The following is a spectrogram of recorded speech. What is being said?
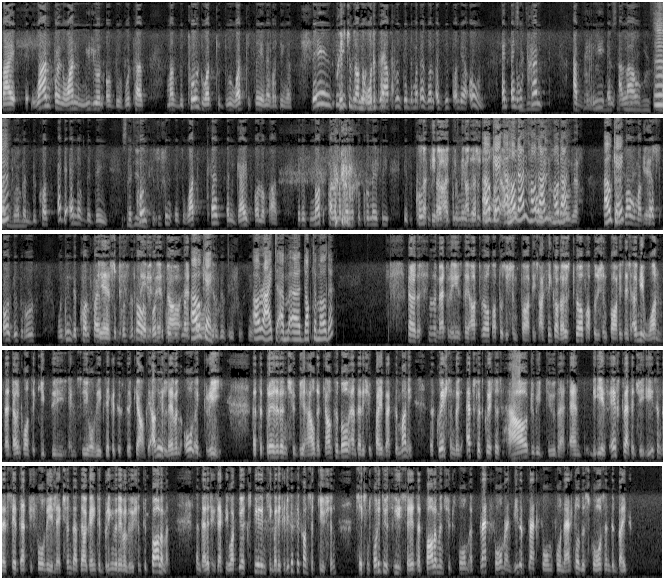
by 1.1 million of the voters must be told what to do, what to say, and everything else. They Questions on the audit They are paper. president, they might as well exist on their own. And, and we can't agree and allow Mm-hmm. that to happen because at the end of the day, the Constitution is what tests and guides all of us. It is not parliamentary supremacy, it's constitutional I think the supremacy. other That is side- Okay, what uh, hold on, hold all on, these hold on. rules- Okay. That's why we must Yes. test all these rules within the confines Yes, of the Constitution. That's why we've got the yes, now, constitutional uh, power Okay. to deal with these issues. yes. All right, um, uh, Dr. Mulder. No, the truth of the matter is there are 12 opposition parties. I think of those 12 opposition parties, there's only one that don't want to keep the NC or the executive to account. The other 11 all agree that the president should be held accountable and that he should pay back the money. The question, the absolute question is how do we do that? And the EFF strategy is, and they've said that before the election, that they are going to bring the revolution to parliament. And that is exactly what we're experiencing. But if you look at the Constitution, Section 42.3 says that Parliament should form a platform and be the platform for national discourse and debate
